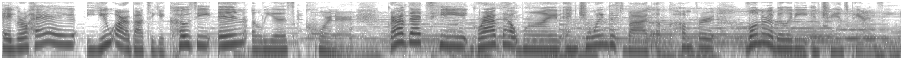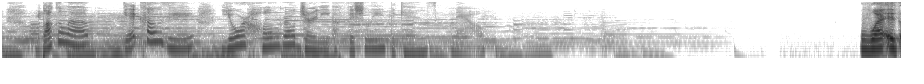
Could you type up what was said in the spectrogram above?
Hey, girl, hey, you are about to get cozy in Aliyah's corner. Grab that tea, grab that wine, and join this vibe of comfort, vulnerability, and transparency. Buckle up, get cozy. Your homegirl journey officially begins What is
